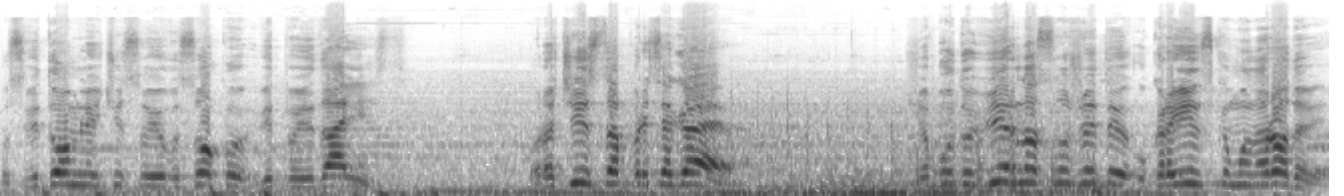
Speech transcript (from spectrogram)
усвідомлюючи свою високу відповідальність, урочисто присягаю, що буду вірно служити українському народові.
